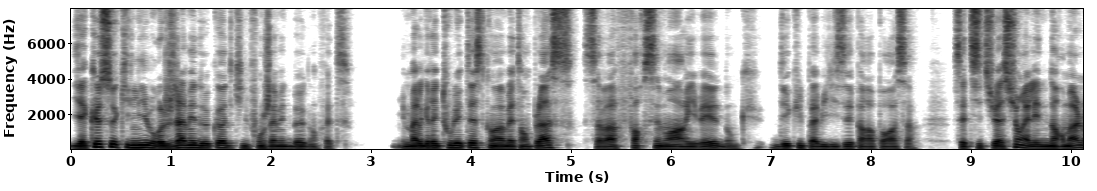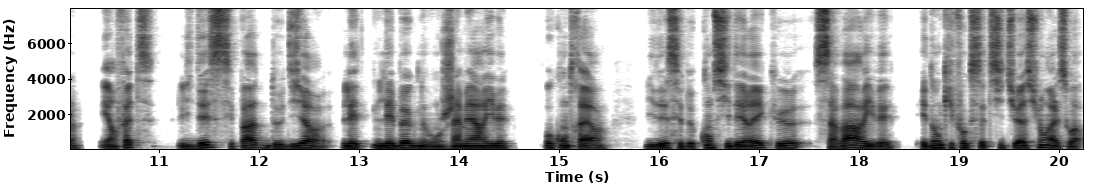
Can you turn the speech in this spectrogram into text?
Il y a que ceux qui ne livrent jamais de code qui ne font jamais de bugs, en fait. Et malgré tous les tests qu'on va mettre en place, ça va forcément arriver, donc déculpabiliser par rapport à ça. Cette situation, elle est normale. Et en fait, l'idée, c'est pas de dire les, bugs ne vont jamais arriver. Au contraire, l'idée, c'est de considérer que ça va arriver. Et donc, il faut que cette situation, elle soit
